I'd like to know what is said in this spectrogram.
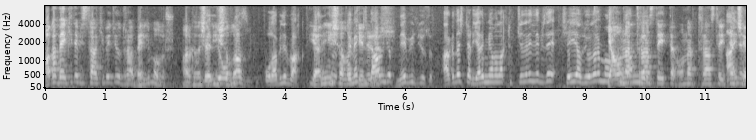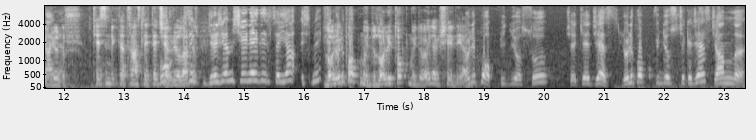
Aga belki de bizi takip ediyordur ha. Belli mi olur? Arkadaşlar Belli inşallah. olmaz. Olabilir bak. Yani Çünkü inşallah demek ki daha gelirler. önce ne videosu? Arkadaşlar yarım yamalak Türkçeleriyle bize şey yazıyorlar ama Ya onlar translate'ten, onlar translate'ten Aynen, çeviriyordur. Kesinlikle translate'e Bu çeviriyorlardır. bizim gireceğimiz şey neydi Seyyah ismi? Lollipop muydu? Lollipop muydu? Öyle bir şeydi ya. Lollipop videosu çekeceğiz. Lollipop videosu çekeceğiz. Canlı.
